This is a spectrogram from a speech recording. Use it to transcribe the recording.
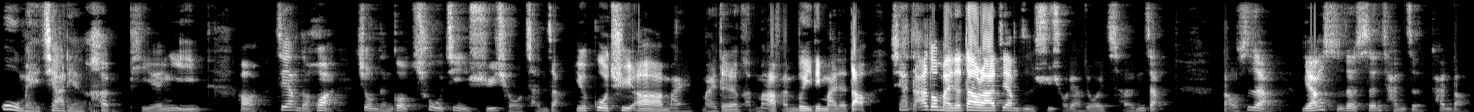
物美价廉，很便宜哦。这样的话就能够促进需求成长，因为过去啊买买的人很麻烦，不一定买得到。现在大家都买得到啦，这样子需求量就会成长，导致啊粮食的生产者看到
